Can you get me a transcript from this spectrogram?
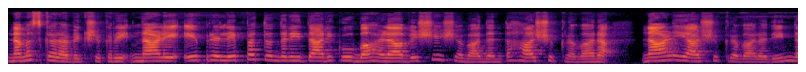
ನಮಸ್ಕಾರ ವೀಕ್ಷಕರೇ. ನಾಳೆ ಏಪ್ರಿಲ್ ಇಪ್ಪತ್ತೊಂದನೇ ತಾರೀಕು ಬಹಳ ವಿಶೇಷವಾದಂತಹ ಶುಕ್ರವಾರ. ನಾಳೆಯ ಶುಕ್ರವಾರದಿಂದ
